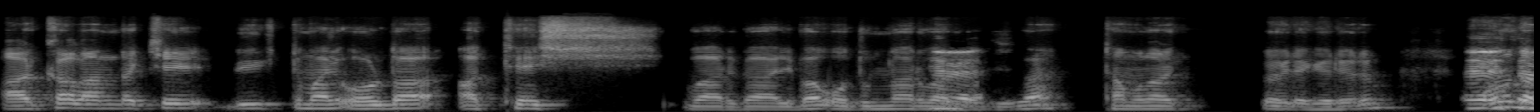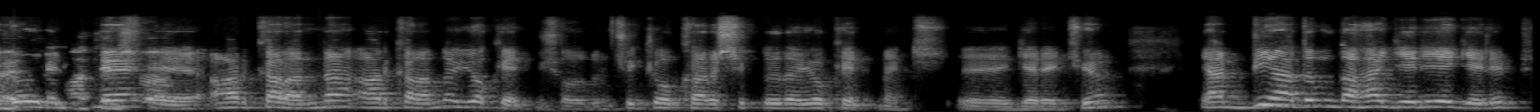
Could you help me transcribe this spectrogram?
arka alandaki büyük ihtimal orada ateş var galiba, odunlar var Evet. galiba. Tam olarak böyle görüyorum. Evet, Onu da evet. böylelikle e, arka alanda, arka alanda yok etmiş oldum. Çünkü o karışıklığı da yok etmek e, gerekiyor. Yani bir adım daha geriye gelip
